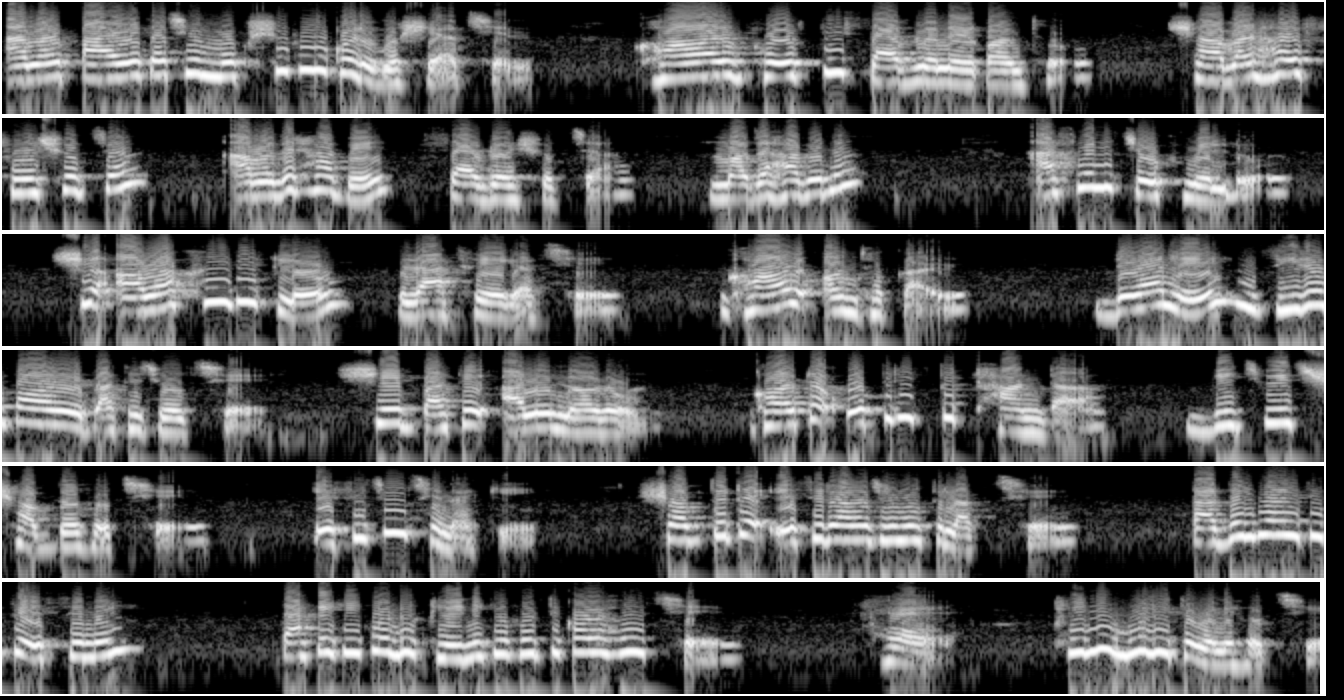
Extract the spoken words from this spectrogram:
আমার পায়ের কাছে মুখ শুকনো করে বসে আছেন। ঘর ভর্তি স্যাভলনের গন্ধ। সবার হয় ফুল সজ্জা আমাদের হবে স্যাভলন সজ্জা মজা হবে না? আসমানি চোখ মেলল। সে অবাক হয়ে দেখল, রাত হয়ে গেছে। ঘর অন্ধকার। দেয়ালে জিরো পাওয়ারের বাতি জ্বলছে। সে বাতির আলো নরম। ঘরটা অতিরিক্ত ঠান্ডা। বিচ বিচ শব্দ হচ্ছে। এসি চলছে নাকি? শব্দটা এসির আওয়াজের মতো লাগছে। তাদের বাড়িতে তো এসি নেই। তাকে কি কোনো ক্লিনিকে ভর্তি করা হয়েছে? হ্যাঁ ক্লিনিক বলেই তো মনে হচ্ছে।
